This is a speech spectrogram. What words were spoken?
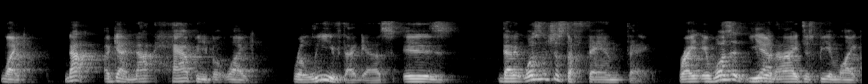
like not again not happy, but like relieved, I guess, is that it wasn't just a fan thing, right? It wasn't you Yeah. and I just being like.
